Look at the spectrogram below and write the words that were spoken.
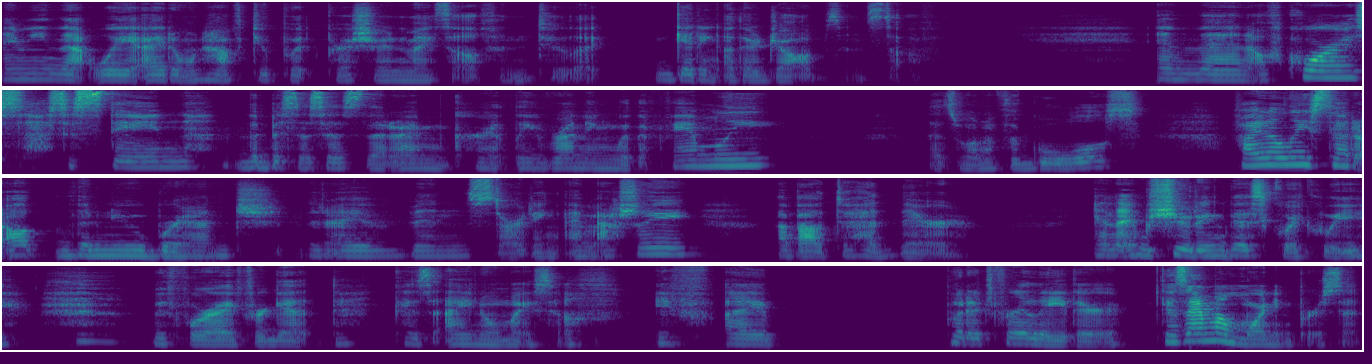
I mean, that way I don't have to put pressure in myself into like getting other jobs and stuff. And then, of course, sustain the businesses that I'm currently running with a family that's one of the goals. Finally, set up the new branch that I've been starting. I'm actually about to head there. And I'm shooting this quickly before I forget because I know myself. If I put it for later, because I'm a morning person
